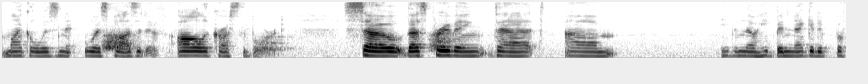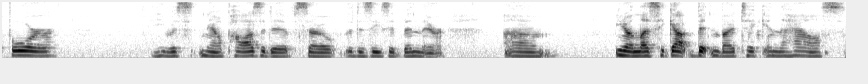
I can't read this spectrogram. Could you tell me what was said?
Michael was was positive all across the board. So, thus proving that um, even though he'd been negative before, he was now positive. So the disease had been there. Um, you know, unless he got bitten by a tick in the house,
